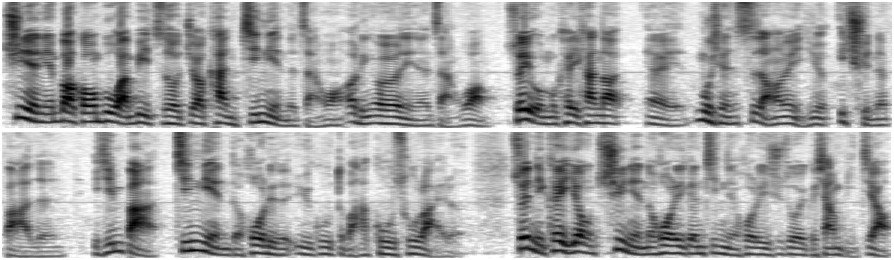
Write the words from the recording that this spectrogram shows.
去年年报公布完毕之后，就要看今年的展望，二零二二年的展望。所以我们可以看到，诶，目前市场上面已经有一群的法人已经把今年的获利的预估都把它估出来了。所以你可以用去年的获利跟今年获利去做一个相比较。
